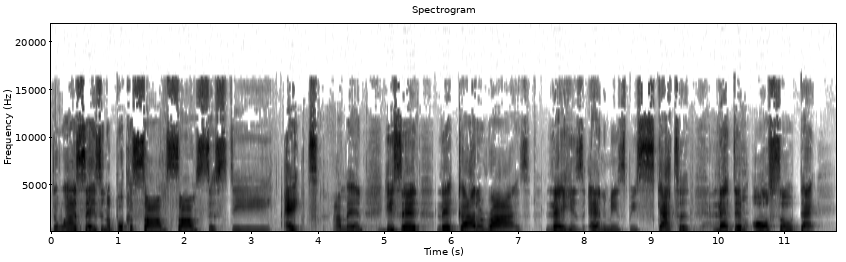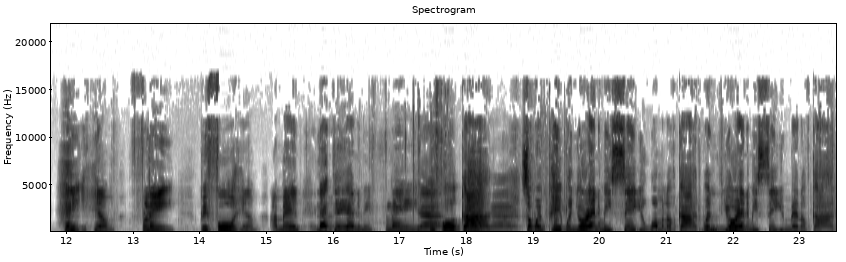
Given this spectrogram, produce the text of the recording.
The word says in the book of Psalms, Psalm 68, Amen. He said, Let God arise, let his enemies be scattered, let them also that hate him flee before him. Amen. Let the enemy flee Yes. before God. Yes. So when people, when your enemies see you, woman of God, when mm-hmm. your enemies see you, men of God,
